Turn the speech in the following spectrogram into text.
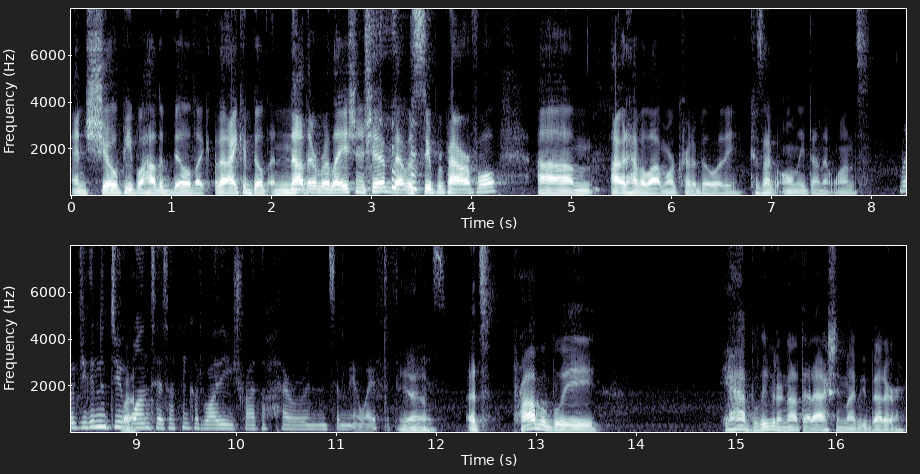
and show people how to build like that I could build another relationship that was super powerful, um, I would have a lot more credibility because I've only done it once. Well, if you're going to do Wow. one test, I think I'd rather you try the heroin than send me away for three Yeah. years. That's probably, yeah, believe it or not, that actually might be better.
